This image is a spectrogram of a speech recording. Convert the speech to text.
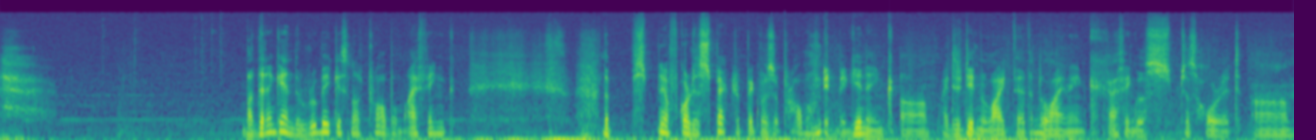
But then again, the Rubick is not problem. I think the of course, the Spectre pick was a problem in beginning. Uh, I just didn't like that, and the lining I think was just horrid. Um,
